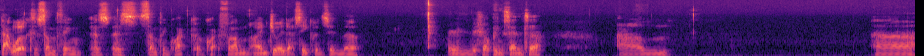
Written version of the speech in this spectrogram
that works as something as as something quite quite fun. I enjoyed that sequence in the in the shopping centre. Um, uh,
